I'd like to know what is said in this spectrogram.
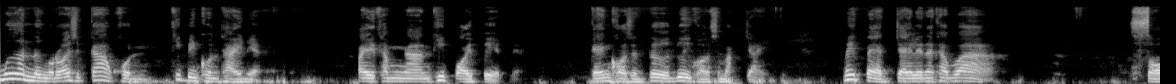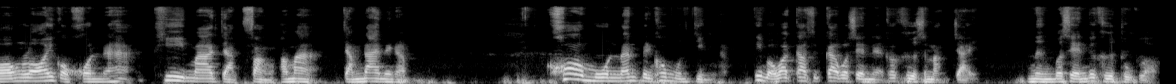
เมื่อ 119 คนที่เป็นคนไทยเนี่ย ไปทำงานที่ปอยเปตเนี่ย แก๊งคอร์เซนเตอร์ด้วยความสมัครใจ ไม่แปลกใจเลยนะครับว่า 200 กว่าคนนะฮะ ที่มาจากฝั่งพม่าจำได้ไหมครับ ข้อมูลนั้นเป็นข้อมูลจริงครับ ที่บอกว่า 99%เนี่ยก็คือสมัครใจ 1%ก็คือถูกหลอก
